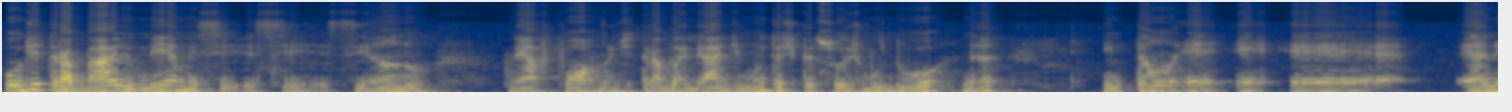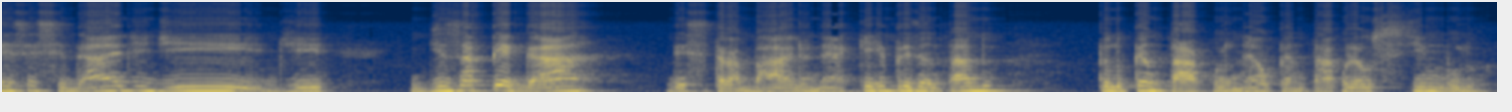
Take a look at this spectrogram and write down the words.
ou de trabalho mesmo, esse, esse, esse ano né, a forma de trabalhar de muitas pessoas mudou, né? Então é, é, é, é a necessidade de, de desapegar desse trabalho, né? aqui representado pelo pentáculo. Né? O pentáculo é o símbolo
